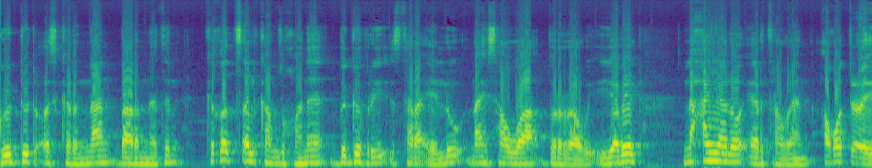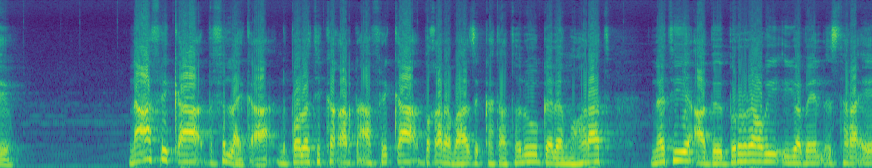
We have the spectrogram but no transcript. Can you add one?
ጉዱድ ዕስክርናን ባርነትን ክቕፅል ከም ዝኾነ ብግብሪ ዝተረእየሉ ናይ ሳዋ ብርራዊ ኢዮቤል ንሓያሎ ኤርትራውያን ኣቆጢዑ እዩ። ንኣፍሪቃ ብፍላይ ከዓ ንፖለቲካ ቀርኒ ኣፍሪቃ ብቐረባ ዝከታተሉ ገለ ምሁራት ነቲ ኣብ ብሩራዊ ኢዮቤል ዝተራእየ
